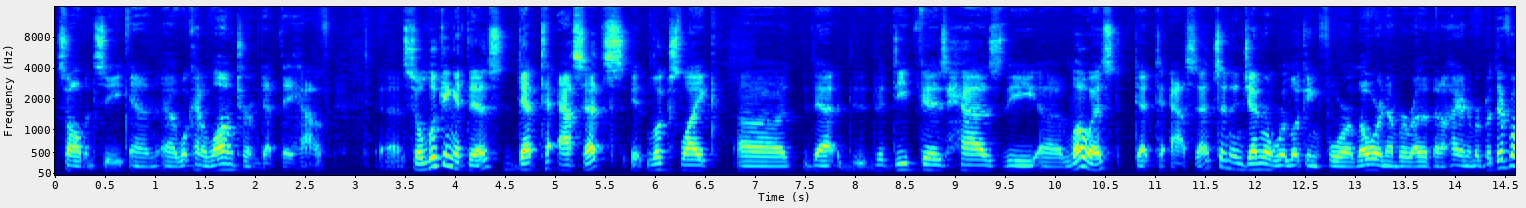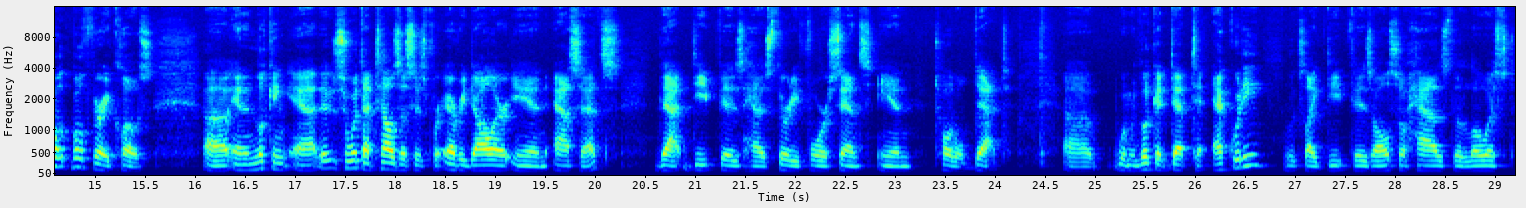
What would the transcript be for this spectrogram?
solvency and uh, what kind of long-term debt they have. Uh, so looking at this, debt to assets, it looks like uh, that the Deep Fizz has the uh, lowest debt to assets, and in general, we're looking for a lower number rather than a higher number, but they're both, both very close. Uh, and in looking at, so what that tells us is for every dollar in assets, that Deep Fizz has 34 cents in total debt. Uh, when we look at debt to equity, looks like Deep Fizz also has the lowest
